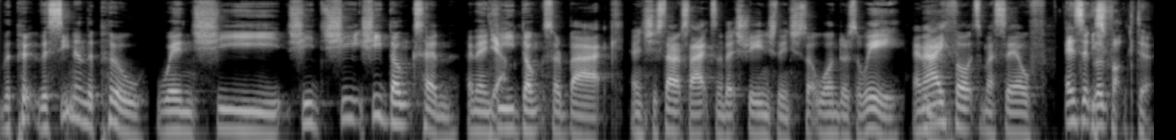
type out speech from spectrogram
the the scene in the pool when she she she she dunks him and then he dunks her back and she starts acting a bit strangely and she sort of wanders away and I thought to myself, is it He's go- fucked it.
